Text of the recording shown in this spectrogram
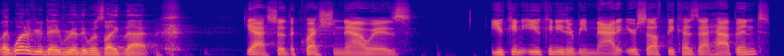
Like, what if your day really was like that? yeah so the question now is you can you can either be mad at yourself because that happened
